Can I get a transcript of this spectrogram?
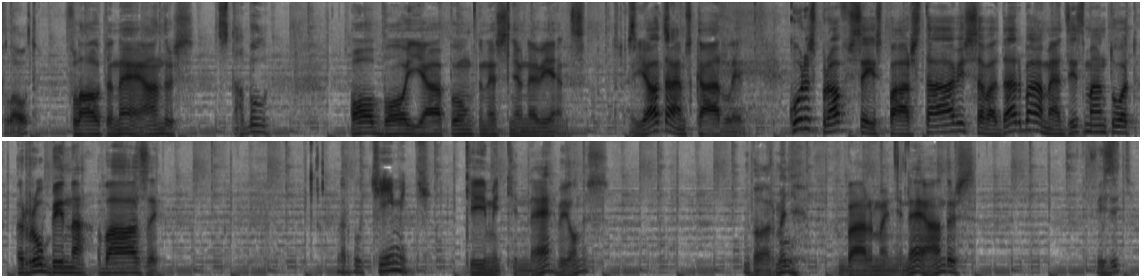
Flauta. flauta, nē, Andris. Stabuli. Obojā punktu nesaņem neviens. Jautājums Kārlim. Kuras profesijas pārstāvji savā darbā mēdz izmantot rubina vāzi? Varbūt ķīmiķi. Ķīmiķi, ne, Vilnis, Bārmeņi. Bārmaņi, ne, Andris. Fiziķi.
